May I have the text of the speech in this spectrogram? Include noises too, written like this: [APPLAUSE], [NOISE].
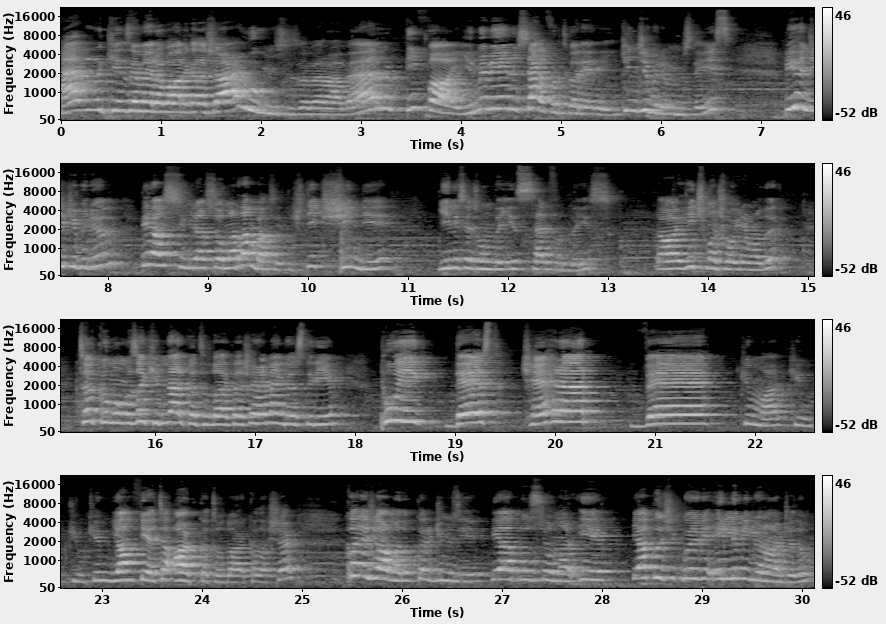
Herkese merhaba arkadaşlar. Bugün sizle beraber FIFA 21 Selford kariyeri ikinci bölümümüzdeyiz. Bir önceki bölüm biraz simülasyonlardan bahsetmiştik. Şimdi yeni sezondayız, Selford'dayız. Daha hiç maç oynamadık. Takımımıza kimler katıldı arkadaşlar hemen göstereyim. Puig, Dest, Kehrer ve kim var? Kim kim kim? Yan Fiyat'a Alp katıldı arkadaşlar. Kaleci almadım, kalecimiz iyi. Diğer pozisyonlar iyi. Yaklaşık böyle bir 50 milyon harcadım.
